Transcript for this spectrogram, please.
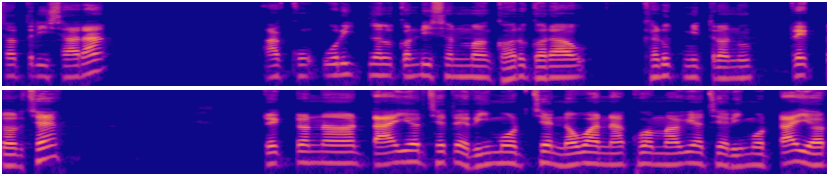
છત્રી સારા. આખું ઓરિજિનલ કન્ડિશનમાં ઘર ઘરાવ, ખેડૂત મિત્રનું ટ્રેક્ટર છે. ટ્રેક્ટરના ટાયર છે તે રિમોટ છે, નવા નાખવામાં આવ્યા છે રિમોટ ટાયર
